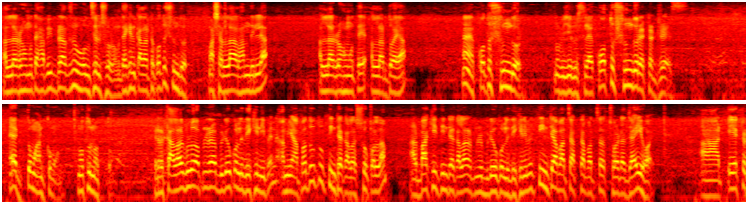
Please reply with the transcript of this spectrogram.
আল্লাহর রহমতে হাবিব ব্রাদার্স হোলসেল শোরুম দেখেন কালারটা কত সুন্দর। মাশাল্লাহ আলহামদুলিল্লাহ। আল্লাহর রহমতে, আল্লাহর দয়া। হ্যাঁ কত সুন্দর। নবীজির উসলা কত সুন্দর একটা ড্রেস একদম আনকমন নতুনত্ব। এটার কালারগুলো আপনারা ভিডিও কলে দেখে নেবেন। আমি আপাতত তিনটা কালার শো করলাম। আর বাকি তিনটা কালার আপনারা ভিডিও কলে দেখে নেবেন। তিনটা বা চারটা বাচ্চা, ছয়টা যাই হয়। আর এই একটা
